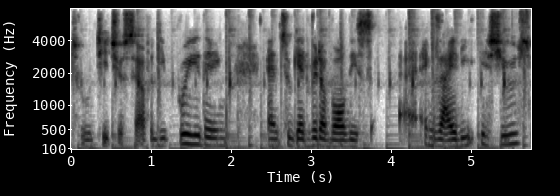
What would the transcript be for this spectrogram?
to teach yourself a deep breathing, and to get rid of all these uh, anxiety issues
